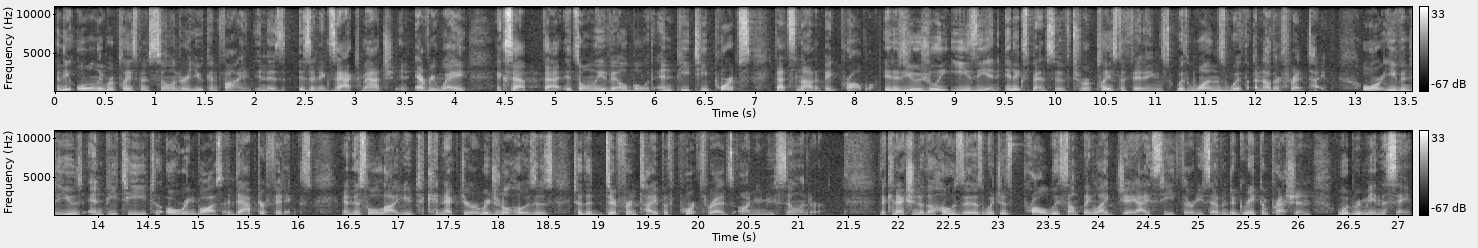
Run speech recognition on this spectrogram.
and the only replacement cylinder you can find is, an exact match in every way, except that it's only available with NPT ports, that's not a big problem. It is usually easy and inexpensive to replace the fittings with ones with another thread type, or even to use NPT to O-ring boss adapter fittings, and this will allow you to connect your original hoses to the different type of port threads on your new cylinder. The connection to the hoses, which is probably something like JIC 37 degree compression, would remain the same.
